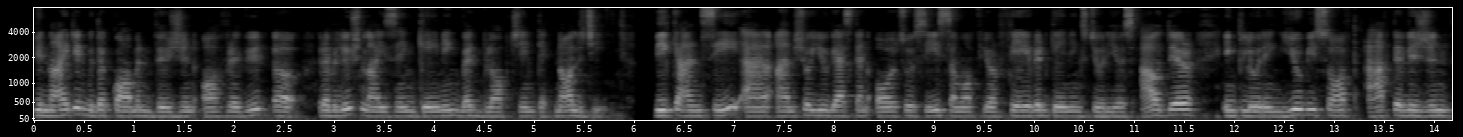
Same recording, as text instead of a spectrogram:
united with the common vision of uh, revolutionizing gaming with blockchain technology we can see and i'm sure you guys can also see some of your favorite gaming studios out there including ubisoft activision.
